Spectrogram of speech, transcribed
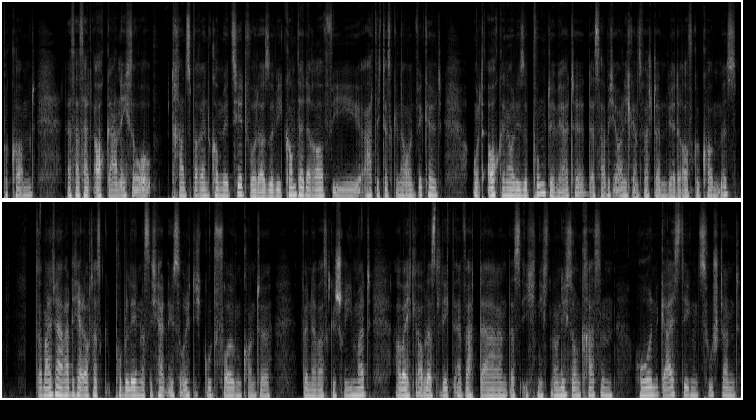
bekommt, dass das halt auch gar nicht so transparent kommuniziert wurde. Also wie kommt er darauf, wie hat sich das genau entwickelt und auch genau diese Punktewerte, das habe ich auch nicht ganz verstanden, wie er darauf gekommen ist. So manchmal hatte ich halt auch das Problem, dass ich halt nicht so richtig gut folgen konnte, wenn er was geschrieben hat. Aber ich glaube, das liegt einfach daran, dass ich nicht, noch nicht so einen krassen, hohen geistigen Zustand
